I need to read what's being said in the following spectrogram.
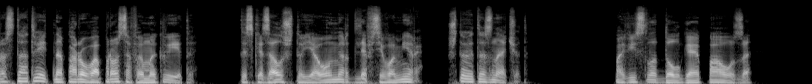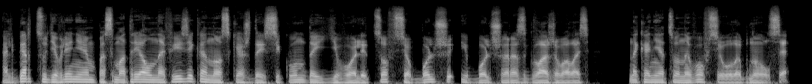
«Просто ответь на пару вопросов, и мы квиты. Ты сказал, что я умер для всего мира. Что это значит?» Повисла долгая пауза. Альберт с удивлением посмотрел на физика, но с каждой секундой его лицо все больше и больше разглаживалось. Наконец он и вовсе улыбнулся.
